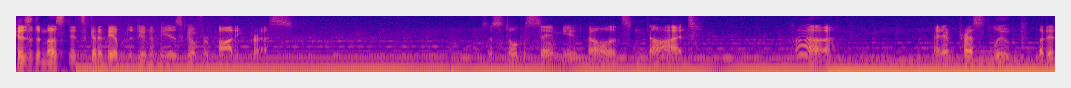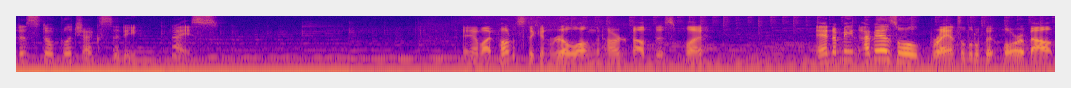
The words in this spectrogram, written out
Because the most it's going to be able to do to me is go for body press. Is this still the same mute? No, it's not. Huh. I didn't press loop, but it is still Glitch X City. Nice. Yeah, my opponent's thinking real long and hard about this play. And I mean, I may as well rant a little bit more about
